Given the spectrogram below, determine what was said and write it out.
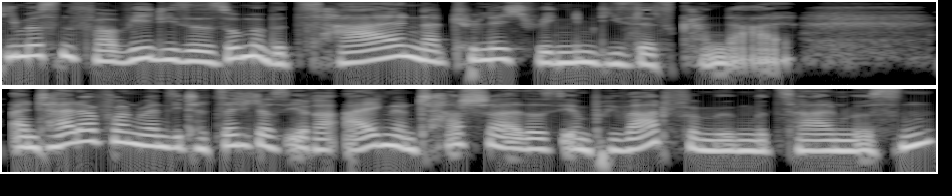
die müssen VW diese Summe bezahlen, natürlich wegen dem Dieselskandal. Ein Teil davon, wenn sie tatsächlich aus ihrer eigenen Tasche, also aus ihrem Privatvermögen bezahlen müssen.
